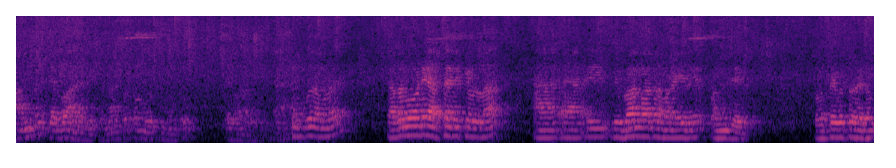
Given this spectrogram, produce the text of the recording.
അന്ന് ജപം ആരംഭിക്കും. നാൽപ്പത്തൊന്ന് ദിവസം മുമ്പ് ജപം ആരംഭിക്കും. മുമ്പ് നമ്മൾ ശതകോടി അർച്ചനയ്ക്കുള്ള ഈ വിഭാഗങ്ങളൊക്കെ നമ്മുടെ കയ്യിൽ വന്നു ചേരും. തുളസി കുത്ത് വരും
